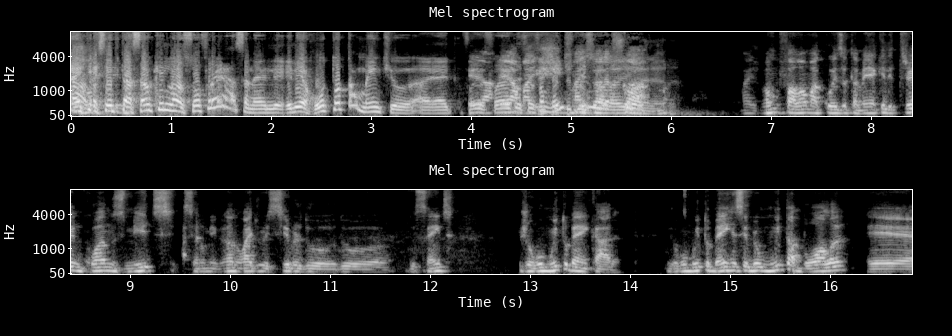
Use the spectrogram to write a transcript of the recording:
a interceptação que ele lançou foi essa, né? Ele, ele errou totalmente. a- a- Foi, É, foi é, uma mas- decisão bem mas difícil. olha só. Mas vamos falar uma coisa também, aquele Tranquan Smith, se não me engano, wide receiver do, do, do Saints, jogou muito bem, cara. Jogou muito bem, recebeu muita bola. É,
